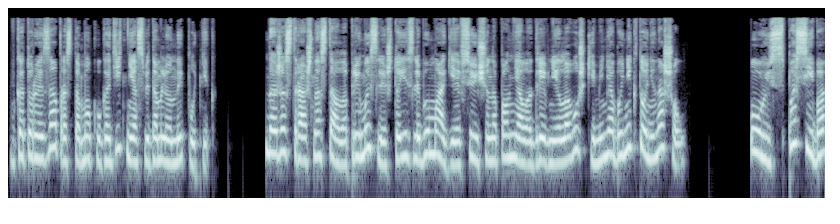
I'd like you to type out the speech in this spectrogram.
в которые запросто мог угодить неосведомленный путник. Даже страшно стало при мысли, что если бы магия все еще наполняла древние ловушки, меня бы никто не нашел. «Ой, спасибо!»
